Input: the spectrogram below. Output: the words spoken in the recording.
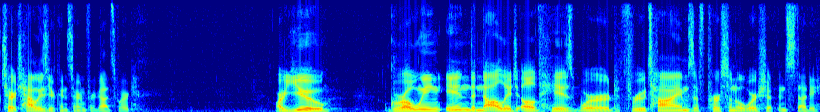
Church, how is your concern for God's word? Are you growing in the knowledge of His word through times of personal worship and study?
